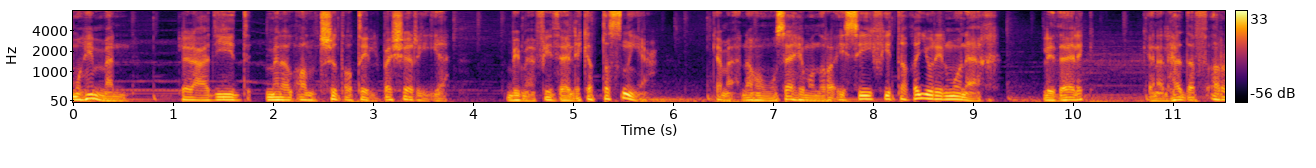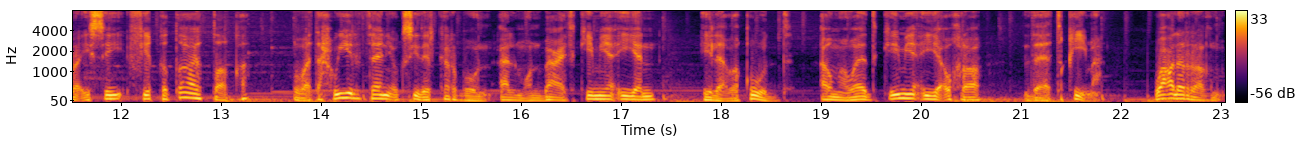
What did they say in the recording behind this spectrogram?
مهما للعديد من الأنشطة البشرية بما في ذلك التصنيع. كما أنه مساهم رئيسي في تغير المناخ. لذلك كان الهدف الرئيسي في قطاع الطاقة هو تحويل ثاني أكسيد الكربون المنبعث كيميائيا إلى وقود أو مواد كيميائية أخرى ذات قيمة. وعلى الرغم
